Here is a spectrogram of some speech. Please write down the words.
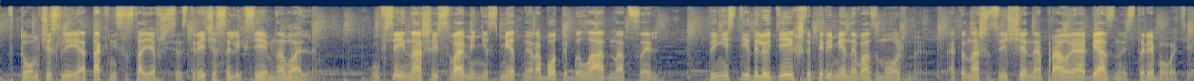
в том числе и о так несостоявшейся встрече с Алексеем Навальным. У всей нашей с вами несметной работы была одна цель – донести до людей, что перемены возможны. Это наше священное право и обязанность требовать их.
